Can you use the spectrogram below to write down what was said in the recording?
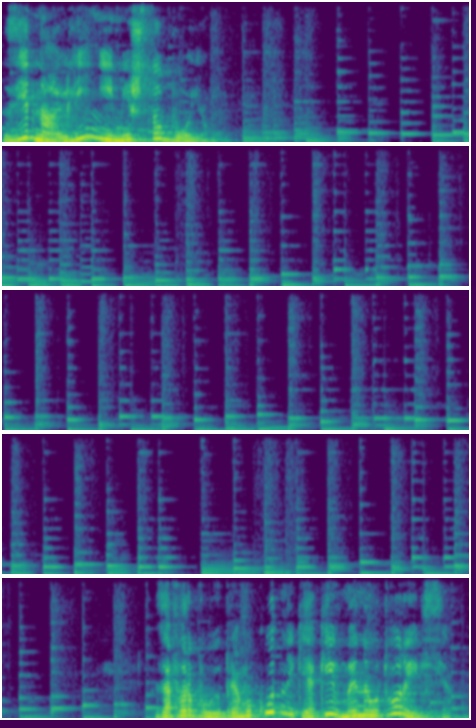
З'єднаю лінії між собою. Зафарбую прямокутник, який в мене утворився.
